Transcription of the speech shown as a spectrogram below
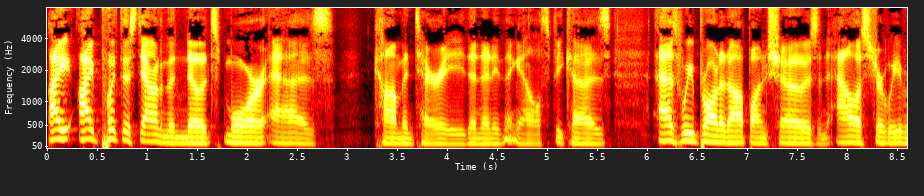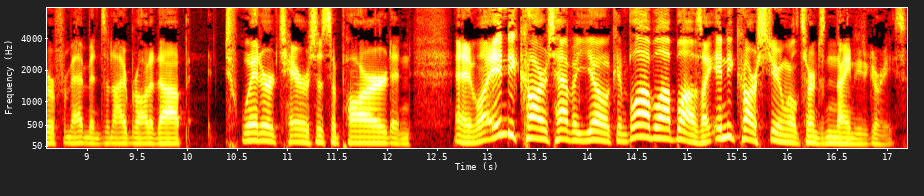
I I put this down in the notes more as commentary than anything else because as we brought it up on shows and Alistair Weaver from Edmunds and I brought it up, Twitter tears us apart and and well Indy cars have a yoke and blah blah blah. It's like Indy car steering wheel turns 90 degrees.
